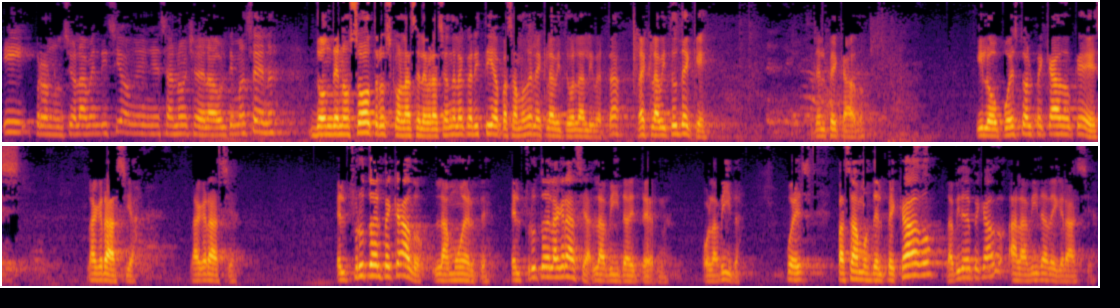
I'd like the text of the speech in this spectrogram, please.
Y pronunció la bendición en esa noche de la última cena, donde nosotros con la celebración de la Eucaristía pasamos de la esclavitud a la libertad. ¿La esclavitud de qué? Del pecado. Y lo opuesto al pecado, ¿qué es? La gracia. La gracia. El fruto del pecado, la muerte. El fruto de la gracia, la vida eterna o la vida. Pues pasamos del pecado, la vida de pecado, a la vida de gracia.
